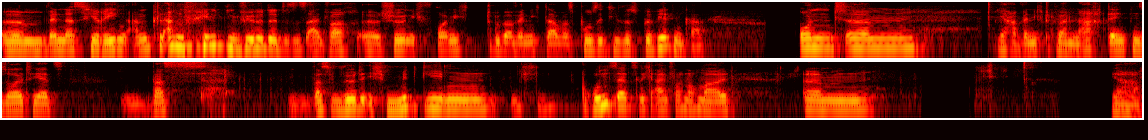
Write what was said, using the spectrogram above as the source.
ähm, wenn das hier regen Anklang finden würde. Das ist einfach äh, schön. Ich freue mich drüber, wenn ich da was Positives bewirken kann. Und ähm, ja, wenn ich drüber nachdenken sollte jetzt, was, was würde ich mitgeben? Grundsätzlich einfach nochmal, ähm, ja,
